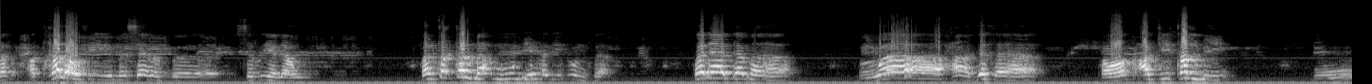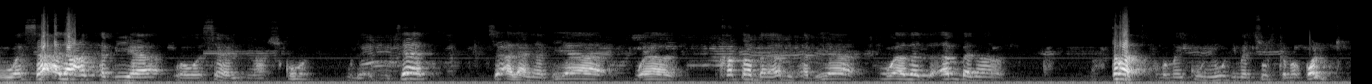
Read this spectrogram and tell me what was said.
أدخله في مسائل سرية له. فالتقى المأمون بهذه الأنثى. فنادمها وحادثها. فوقعت في قلبي. وسأل عن أبيها وهو سهل بن عشقون. سهل. سأل عن أبيها وخطبها من أبيها. وهذا الأب أنا احتاط ربما يكون يهودي منسوس كما قلت.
